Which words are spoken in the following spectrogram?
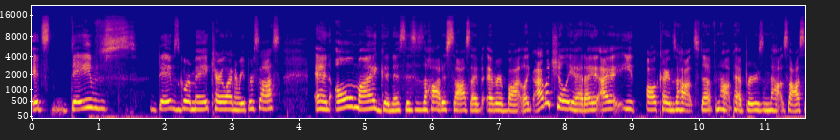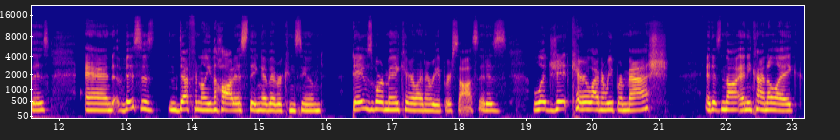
it's Dave's Dave's Gourmet Carolina Reaper sauce. And oh my goodness, this is the hottest sauce I've ever bought. Like I'm a chili head. I, I eat all kinds of hot stuff and hot peppers and hot sauces. And this is definitely the hottest thing I've ever consumed. Dave's Gourmet Carolina Reaper sauce. It is legit Carolina Reaper mash it is not any kind of like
